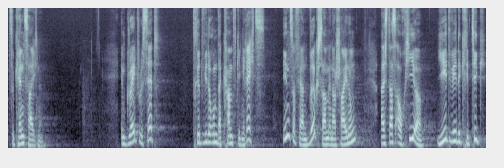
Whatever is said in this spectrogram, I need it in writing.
zu kennzeichnen. Im Great Reset tritt wiederum der Kampf gegen rechts insofern wirksam in Erscheinung, als dass auch hier jedwede Kritik,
